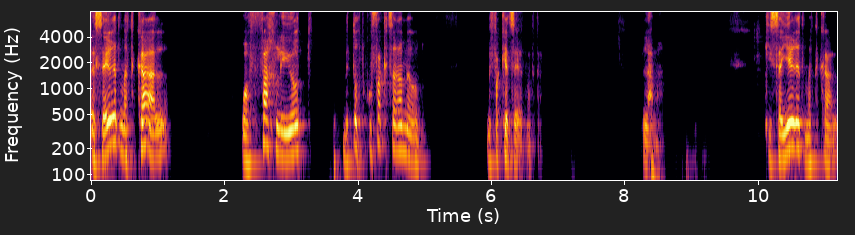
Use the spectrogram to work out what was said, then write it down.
לסיירת מטכ"ל, הוא הפך להיות, בתוך תקופה קצרה מאוד, מפקד סיירת מטכ"ל. למה? כי סיירת מטכ"ל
